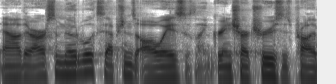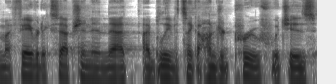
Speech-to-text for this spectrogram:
Now, there are some notable exceptions always, like green chartreuse is probably my favorite exception in that I believe it's like 100 proof, which is,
